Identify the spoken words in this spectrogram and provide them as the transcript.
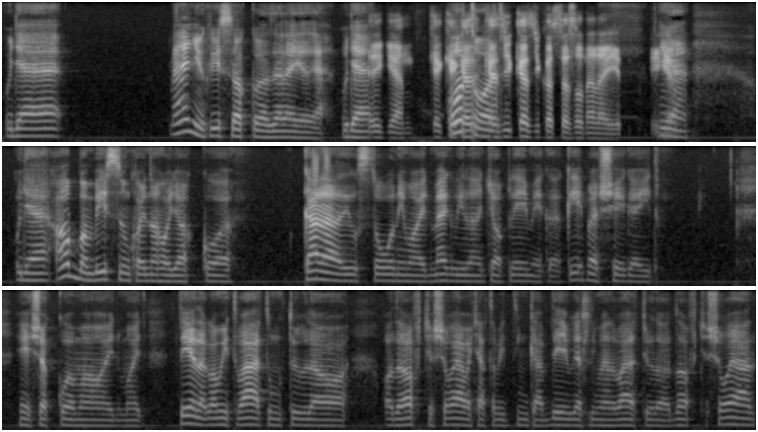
ugye menjünk vissza akkor az elejére. Ugye, igen, ke- ke- kezdjük, kezdjük a szezon elejét. Igen. igen. Ugye abban bízunk, hogy na, hogy akkor Kalarius Tony majd megvillantja a playmaker képességeit, és akkor majd, majd tényleg amit váltunk tőle a, a draftja során, vagy hát amit inkább Dave Gettleman vált tőle a draftja során,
